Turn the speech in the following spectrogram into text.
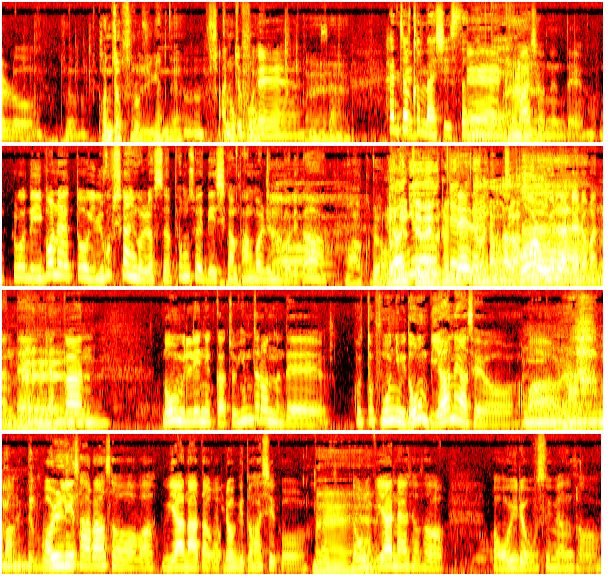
별로 좀 번잡스러워지겠네. 안 시끄럽고. 좋고, 예, 네. 한적한 맛이 있었는데. 예, 그 맛이었는데. 그리고 근데 이번에 또 7시간이 걸렸어요. 평소에 4시간 반 걸리는 거리가. 아, 그래요? 연휴 연휴 때문에 그랬네. 네, 네, 그런가 그래서 보다. 5월 5일 날 내려갔는데 네. 약간 너무 밀리니까 좀 힘들었는데 그것도 부모님이 너무 미안해하세요. 막, 네. 아, 막 멀리 살아서 막 미안하다고 이러기도 하시고 네. 너무 미안해하셔서 막 오히려 웃으면서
